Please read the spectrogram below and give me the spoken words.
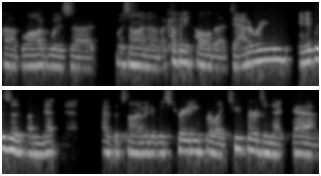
uh, blog was uh, was on um, a company called uh, Dataram, and it was a, a net net at the time, and it was trading for like two thirds of net cash.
